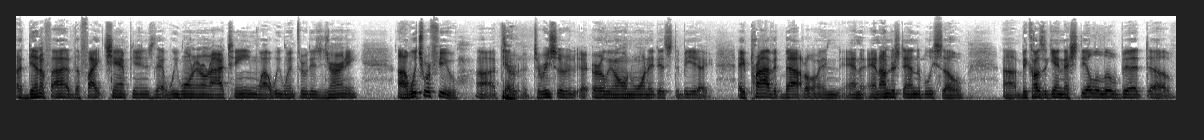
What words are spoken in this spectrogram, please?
identify the fight champions that we wanted on our team while we went through this journey, uh, which were few. Uh, Ter- Teresa early on wanted this to be a, a private battle, and, and, and understandably so, uh, because again, there's still a little bit of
